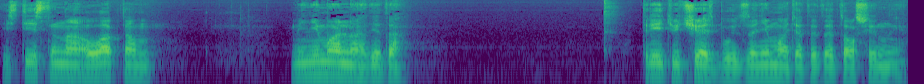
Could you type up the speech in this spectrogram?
Естественно, лак там минимально где-то третью часть будет занимать от этой толщины.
